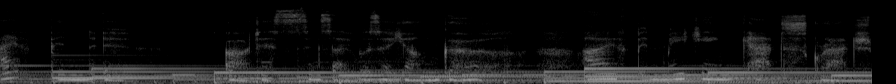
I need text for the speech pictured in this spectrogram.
I've been an artist since I was a young girl. I've been making cat scratch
